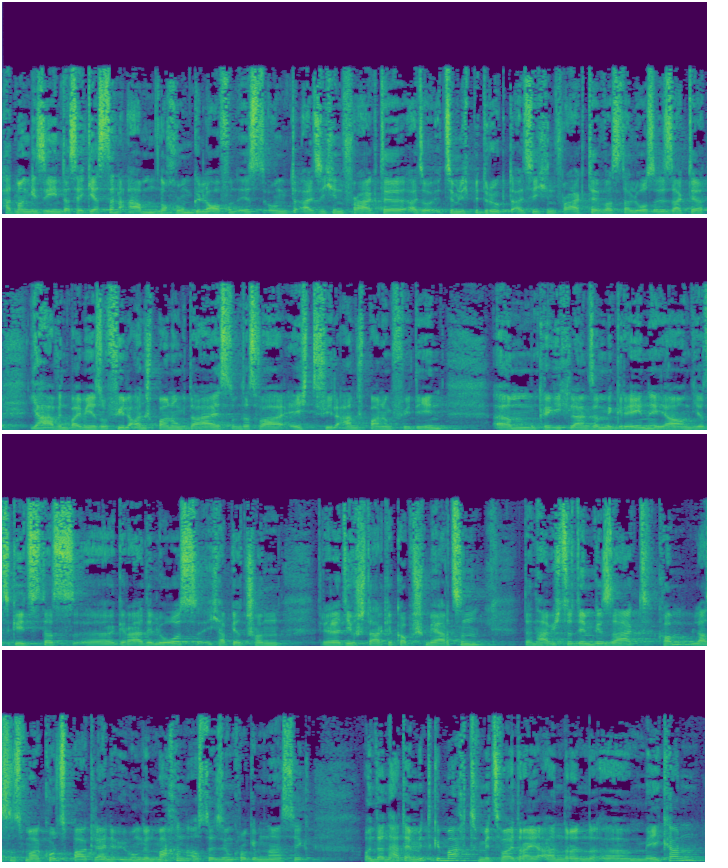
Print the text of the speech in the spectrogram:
hat man gesehen, dass er gestern Abend noch rumgelaufen ist und als ich ihn fragte, also ziemlich bedrückt, als ich ihn fragte, was da los ist, sagte er, ja, wenn bei mir so viel Anspannung da ist und das war echt viel Anspannung für den, ähm, kriege ich langsam Migräne, ja, und jetzt geht's das äh, gerade los. Ich habe jetzt schon relativ starke Kopfschmerzen. Dann habe ich zu dem gesagt, komm, lass uns mal kurz paar kleine Übungen machen aus der Synchrogymnastik. Und dann hat er mitgemacht mit zwei, drei anderen äh, Makern.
